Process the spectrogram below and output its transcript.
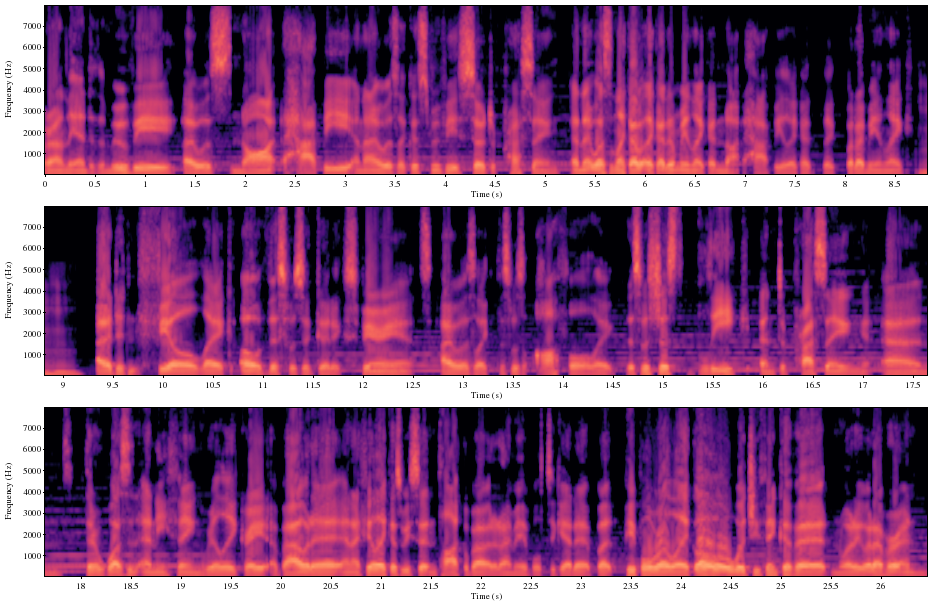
around the end of the movie, I was not happy, and I was like, "This movie is so depressing." And it wasn't like I like I don't mean like I'm not happy, like I like, but I mean like hmm I didn't feel like, oh, this was a good experience. I was like, this was awful. Like, this was just bleak and depressing, and there wasn't anything really great about it. And I feel like as we sit and talk about it, I'm able to get it. But people were like, oh, what'd you think of it? And what- whatever. And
